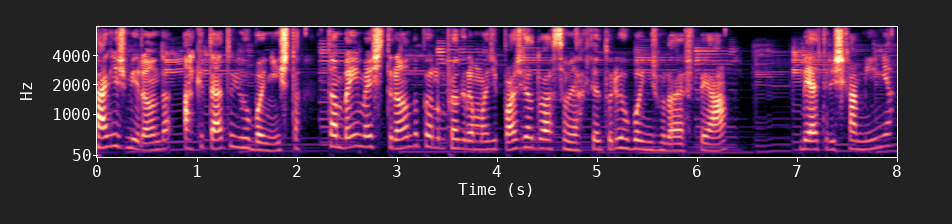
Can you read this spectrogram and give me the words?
Thales Miranda, arquiteto e urbanista, também mestrando pelo Programa de Pós-Graduação em Arquitetura e Urbanismo da UFPA. Beatriz Caminha,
